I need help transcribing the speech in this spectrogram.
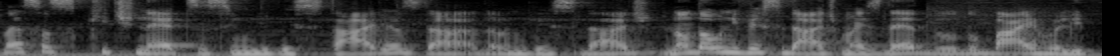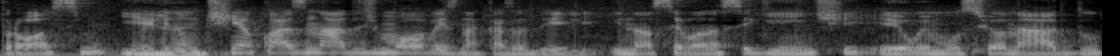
nessas kitnets assim universitárias da, da universidade, não da universidade, mas né, do, do bairro ali próximo. E uhum. ele não tinha quase nada de móveis na casa dele. E na semana seguinte, eu emocionado,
